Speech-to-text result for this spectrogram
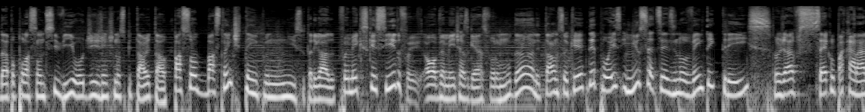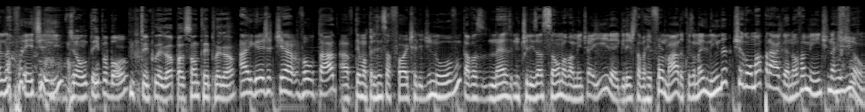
da população de civil ou de gente no hospital e tal. Passou bastante tempo nisso, tá ligado? Foi meio que esquecido, foi, obviamente as guerras foram mudando e tal, não sei o que. Depois, em 1793, então já século pra caralho na frente aí, Já um tempo bom. Um tempo legal, passou um tempo legal. a igreja tinha voltado a ter uma presença forte ali de novo, tava, né, em utilização novamente a ilha, a igreja tava reformada, coisa mais linda. Chegou uma praga novamente na região.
